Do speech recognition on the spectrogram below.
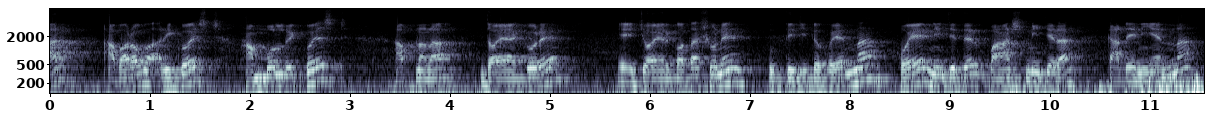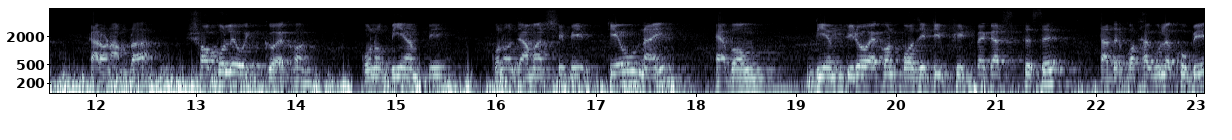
আর আবারও রিকোয়েস্ট হাম্বল রিকোয়েস্ট আপনারা দয়া করে এই জয়ের কথা শুনে উত্তেজিত হয়েন না, হয়ে নিজেদের বাঁশ নিজেরা কাঁধে নিয়েন না, কারণ আমরা সকলে ঐক্য এখন। কোনো বিএমপি কোনো জামাত শিবির কেউ নাই, এবং বিএমপিরও এখন পজিটিভ ফিডব্যাক আসতেছে। তাদের কথাগুলো খুবই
